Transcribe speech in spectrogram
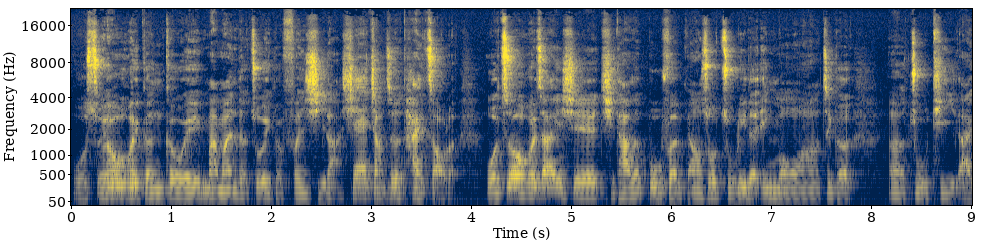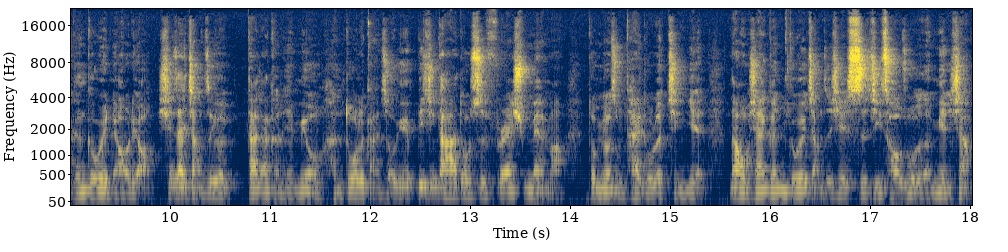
我随后会跟各位慢慢的做一个分析啦。现在讲这个太早了，我之后会在一些其他的部分，比方说主力的阴谋啊，这个呃主题来跟各位聊聊。现在讲这个，大家可能也没有很多的感受，因为毕竟大家都是 fresh man 嘛，都没有什么太多的经验。那我现在跟各位讲这些实际操作的面向，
